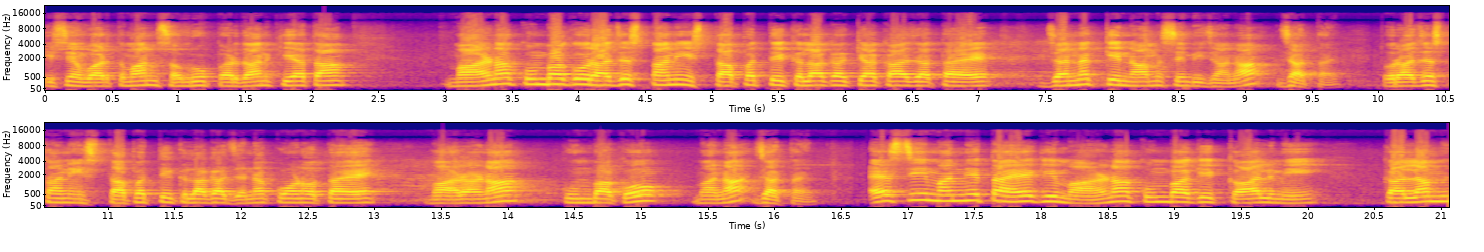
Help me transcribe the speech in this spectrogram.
इसे वर्तमान स्वरूप प्रदान किया था। महाराणा कुंभा को राजस्थानी स्थापत्य कला का क्या कहा जाता है? जनक के नाम से भी जाना जाता है। तो राजस्थानी स्थापत्य कला का जनक कौन होता है? महाराणा कुंभा को माना जाता है। ऐसी मान्यता है कि महाराणा कुंभा के काल में कलम,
